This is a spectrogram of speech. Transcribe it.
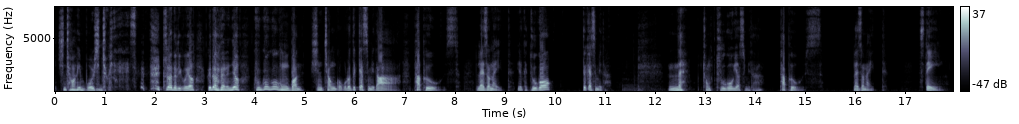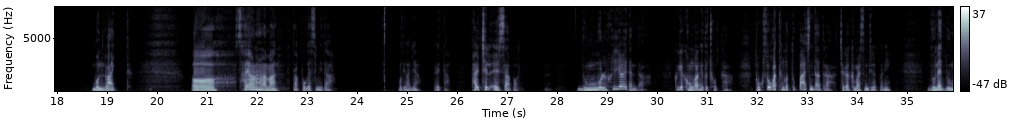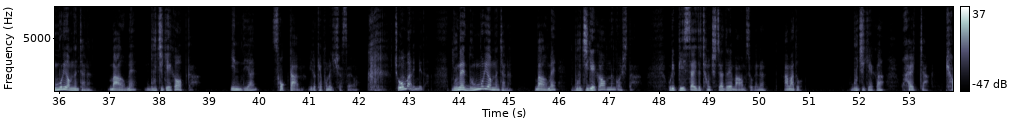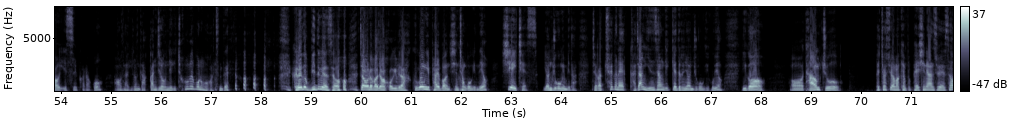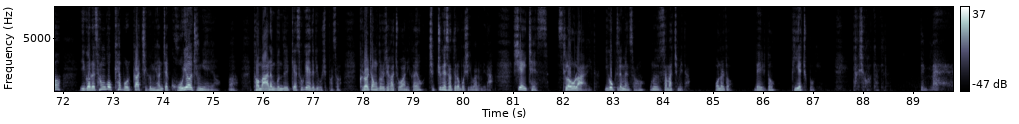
신청하긴 뭘 신청해. 틀어드리고요. 그 다음에는요, 9990번 신청곡으로 듣겠습니다. 파푸스, Resonate. 이렇게 두 곡 듣겠습니다. 네, 총 두 곡이었습니다. 파푸스, Resonate, 스팅, Moonlight. 어, 사연 하나만 딱 보겠습니다. 어디 갔냐? 여기 있다. 8714번. 눈물 흘려야 된다. 그게 건강에도 좋다. 독소 같은 것도 빠진다더라. 제가 그 말씀 드렸더니 눈에 눈물이 없는 자는 마음에 무지개가 없다. 인디안 속담 이렇게 보내주셨어요. 좋은 말입니다. 눈에 눈물이 없는 자는 마음에 무지개가 없는 것이다. 우리 B side 청취자들의 마음 속에는 아마도 무지개가 활짝 펴 있을 거라고. 아, 나 이런 낯간지러운 얘기 처음 해보는 것 같은데. 그래도 믿으면서. 자, 오늘 마지막 곡입니다. 9028번 신청곡인데요. CHS 연주곡입니다. 제가 최근에 가장 인상 깊게 들은 연주곡이고요. 이거 어, 다음 주 배철수 음악 캠프 배신의 한 수에서 이거를 선곡해 볼까 지금 현재 고려 중이에요. 어, 더 많은 분들께 소개해드리고 싶어서 그럴 정도로 제가 좋아하니까요. 집중해서 들어보시기 바랍니다. CHS Slow Ride 이 곡 들으면서 오늘 수사 마칩니다. 오늘도 내일도 비의 축복이 당신과 함께 하기를. 빈맨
